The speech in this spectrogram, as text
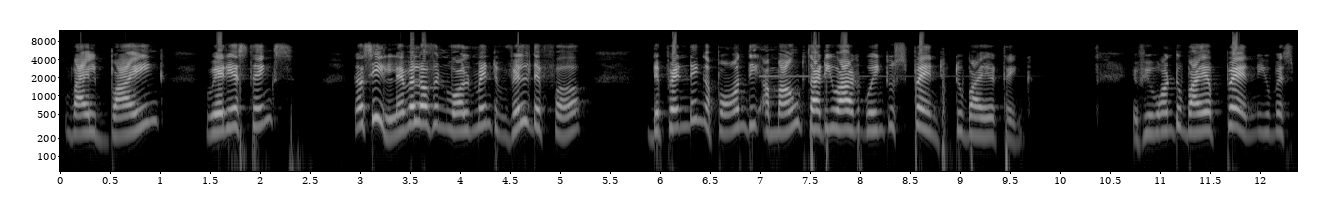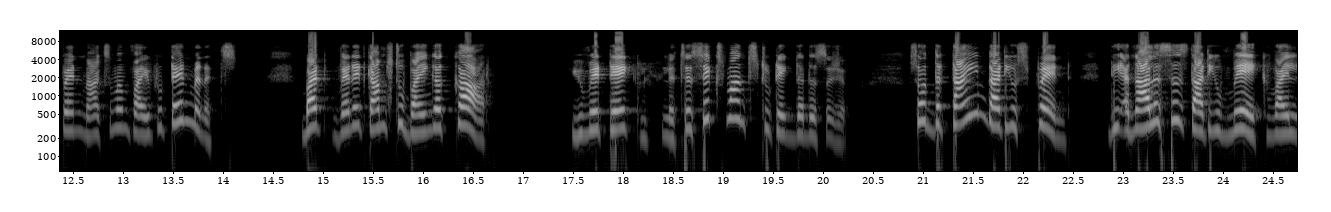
while buying various things. Now, see, level of involvement will differ depending upon the amount that you are going to spend to buy a thing. If you want to buy a pen, you may spend maximum 5 to 10 minutes. But when it comes to buying a car, you may take, let's say, 6 months to take the decision. So, the time that you spend, the analysis that you make while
